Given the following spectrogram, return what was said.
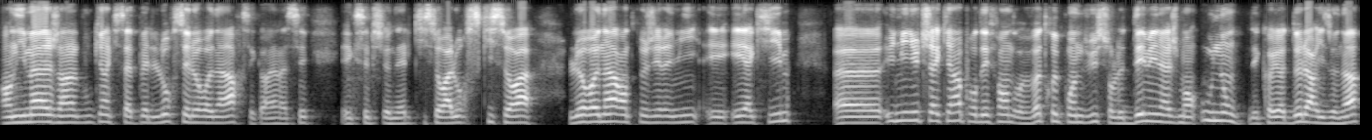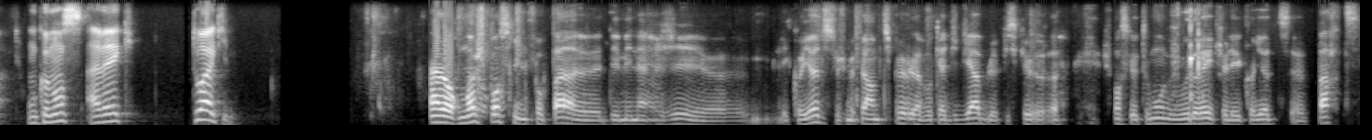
en image un bouquin qui s'appelle L'ours et le renard. C'est quand même assez exceptionnel. Qui sera l'ours Qui sera le renard entre Jérémy et, et Hakim? Euh, Une minute chacun pour défendre votre point de vue sur le déménagement ou non des Coyotes de l'Arizona. On commence avec toi, Hakim. Alors, moi, je pense qu'il ne faut pas euh, déménager euh, les Coyotes. Je me fais un petit peu l'avocat du diable, puisque je pense que tout le monde voudrait que les Coyotes partent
